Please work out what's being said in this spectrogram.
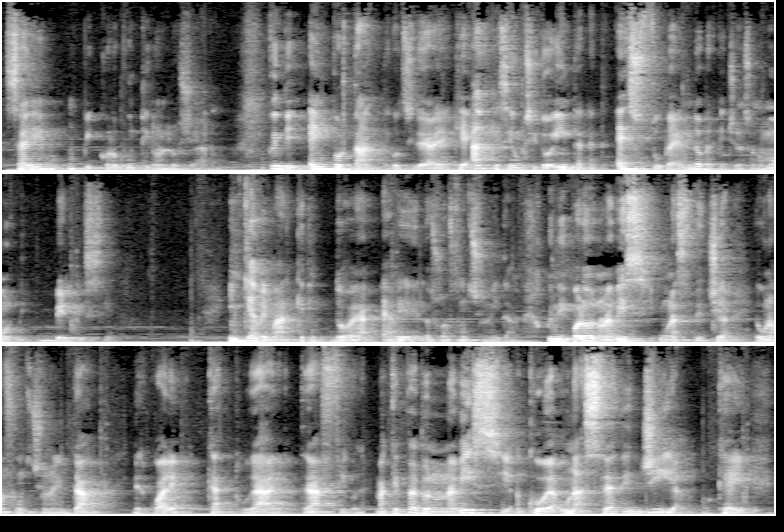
saremo un piccolo puntino nell'oceano. Quindi è importante considerare che anche se un sito internet è stupendo, perché ce ne sono molti bellissimi, in chiave marketing dovrà avere la sua funzionalità. Quindi qualora non avessi una strategia e una funzionalità nel quale catturare traffico, ma che proprio non avessi ancora una strategia, ok?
